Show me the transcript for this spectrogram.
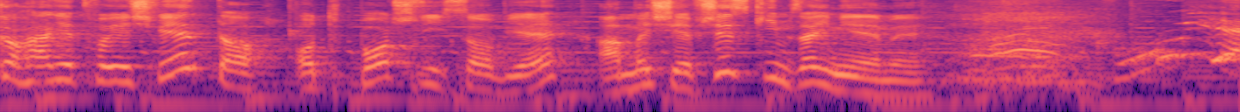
Kochanie, twoje święto. Odpocznij sobie, a my się wszystkim zajmiemy. Dziękuję.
